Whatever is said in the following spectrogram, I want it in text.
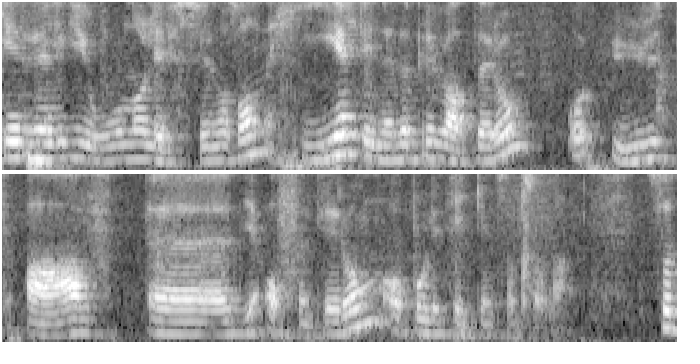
religion og livssyn og sånn helt inn i det private rom og ut av uh, de offentlige rom og politikken som sådan. Så,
